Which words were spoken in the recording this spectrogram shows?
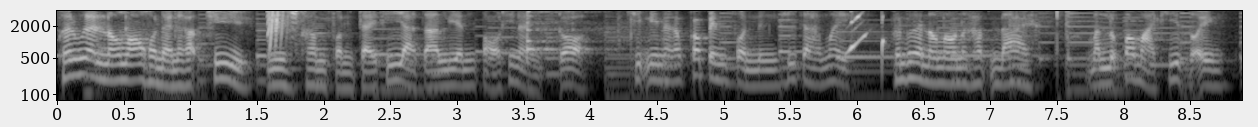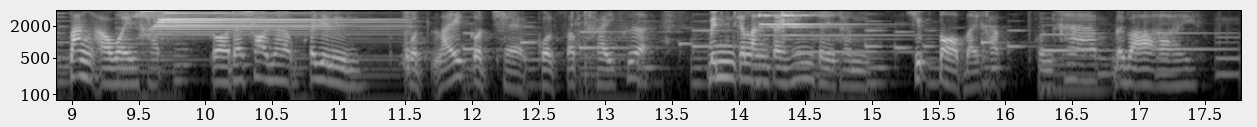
เพื่อนๆน้องๆคนไหนนะครับ ที่มีความสนใจที่อยากจะเรียนต่อที่ไหน ก็คลิปนี้นะครับก็เป็นส่วนหนึ่งที่จะทำให้เพื่อนๆน้องๆนะครับ ได้บรรลุเป้าหมายที่ตัวเองตั้งเอาไว้นะครับ ก็ถ้าชอบนะครับก็อย่าลืมกดไลค์กดแชร์กด subscribe เพื่อเป็นกำลังใจให้ใจทำคลิปต่อไปครับขอบคุณครับบ๊ายบาย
